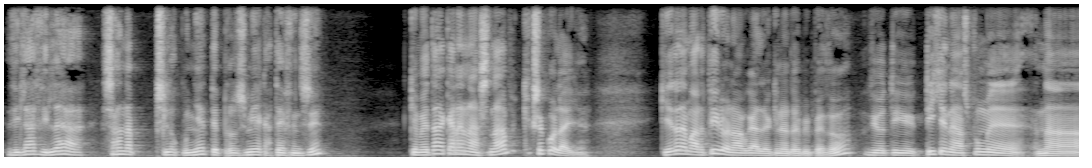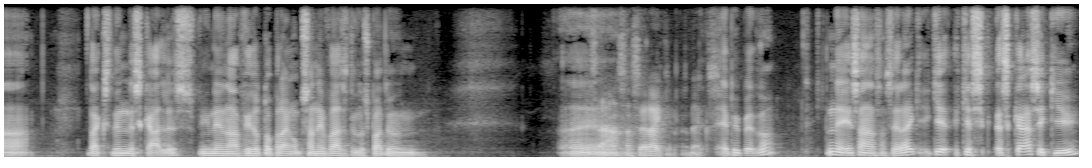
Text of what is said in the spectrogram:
δειλά δειλά σαν να ψιλοκουνιέται προς μια κατεύθυνση και μετά έκανε ένα snap και ξεκολλάγε και ήταν μαρτύριο να βγάλω εκείνο το επίπεδο διότι τύχαινε ας πούμε να εντάξει δεν είναι σκάλες είναι ένα βίντεο το πράγμα που σαν ανεβάζει τέλος πάντων ε, σαν ένα σανσεράκι εντάξει. επίπεδο. Ναι σαν ένα σανσεράκι. Και, και σκάς εκεί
